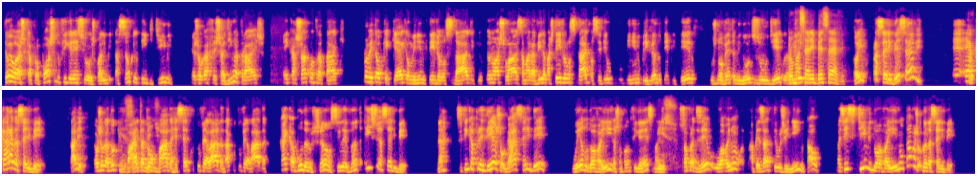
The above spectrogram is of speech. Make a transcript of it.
Então eu acho que a proposta do Figueirense hoje, com a limitação que ele tem de time, é jogar fechadinho atrás, é encaixar contra-ataque, aproveitar o que quer, que é um menino que tem velocidade, que eu não acho lá essa maravilha, mas tem velocidade, você vê o menino brigando o tempo inteiro, os 90 minutos, o Diego... Né? Para uma Diego... Série B serve. Oi? Para a Série B serve. É, é, a cara da Série B, sabe? É o jogador que Exatamente. vai, dá trombada, recebe cotovelada, dá cotovelada, cai com a bunda no chão, se levanta. Isso é a Série B. Né? Você tem que aprender a jogar a Série B. O erro do Havaí, nós estamos falando do Figueirense, mas Isso. só para dizer, o Havaí, não, apesar de ter o geninho e tal, mas esse time do Havaí não estava jogando a Série B.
